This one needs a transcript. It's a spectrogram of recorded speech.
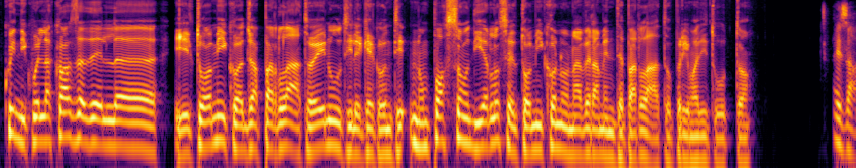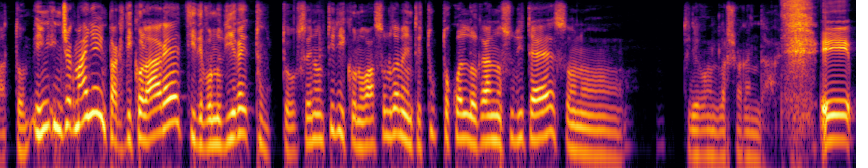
Quindi quella cosa del il tuo amico ha già parlato, è inutile che continui. Non possono dirlo se il tuo amico non ha veramente parlato, prima di tutto. Esatto. In, in, Germania in particolare ti devono dire tutto. Se non ti dicono assolutamente tutto quello che hanno su di te, sono ti devono lasciare andare. E,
